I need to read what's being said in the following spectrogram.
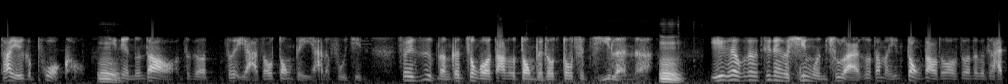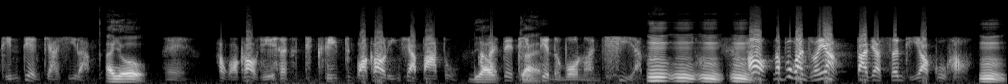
它有一个破口，今年轮到这个这个亚洲东北亚的附近，所以日本跟中国大陆东北都都是极冷的。嗯，一个今天有个新闻出来说，他们已经冻到说说那个还停电加西朗。哎呦，哎，啊，我靠，停 停，我靠，零下八度，了解，停电都没暖气啊。嗯嗯嗯嗯。好，那不管怎么样，大家身体要顾好。嗯，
